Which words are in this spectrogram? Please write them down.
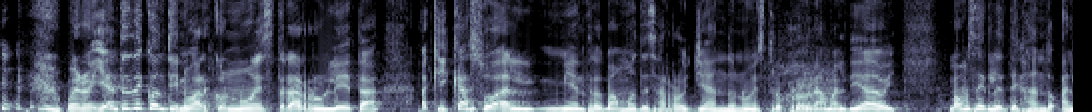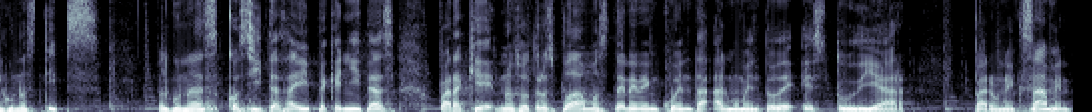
bueno, y antes de continuar con nuestra ruleta, aquí casual, mientras vamos desarrollando nuestro programa el día de hoy, vamos a irles dejando algunos tips. Algunas cositas ahí pequeñitas para que nosotros podamos tener en cuenta al momento de estudiar para un examen.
